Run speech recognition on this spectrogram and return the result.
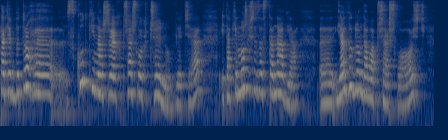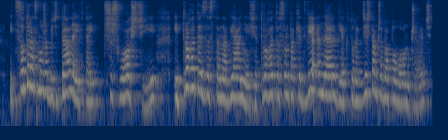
tak jakby trochę skutki naszych przeszłych czynów, wiecie? I takie może się zastanawia, e, jak wyglądała przeszłość i co teraz może być dalej w tej przyszłości. I trochę to jest zastanawianie się, trochę to są takie dwie energie, które gdzieś tam trzeba połączyć.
